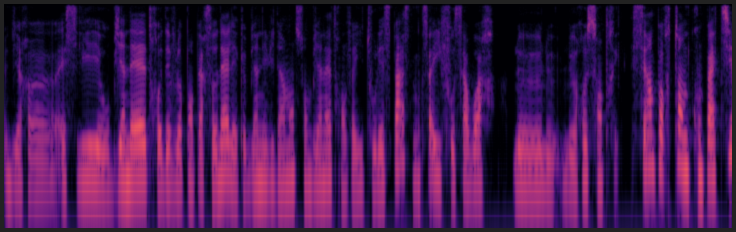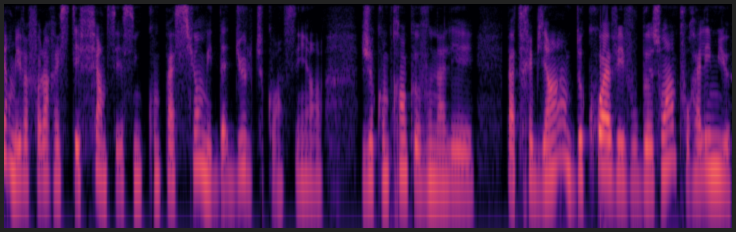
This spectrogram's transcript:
dire, est liée au bien-être, au développement personnel et que bien évidemment son bien-être envahit tout l'espace. Donc ça, il faut savoir le, recentrer. C'est important de compatir, mais il va falloir rester ferme. C'est une compassion, mais d'adulte. quoi. Je comprends que vous n'allez pas très bien. De quoi avez-vous besoin pour aller mieux?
